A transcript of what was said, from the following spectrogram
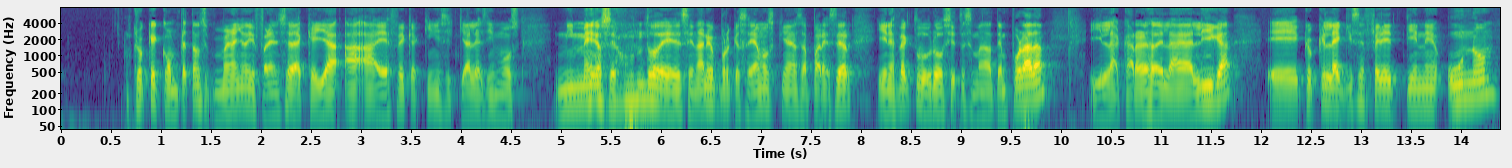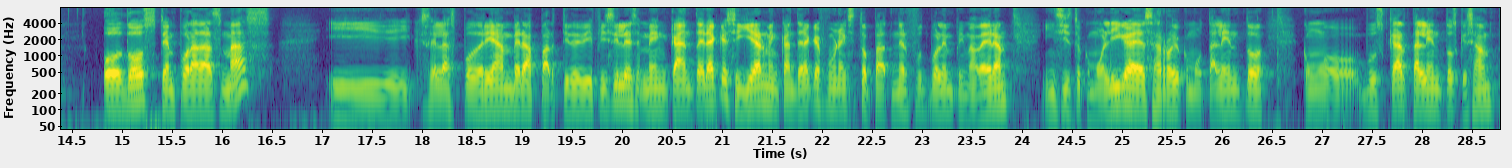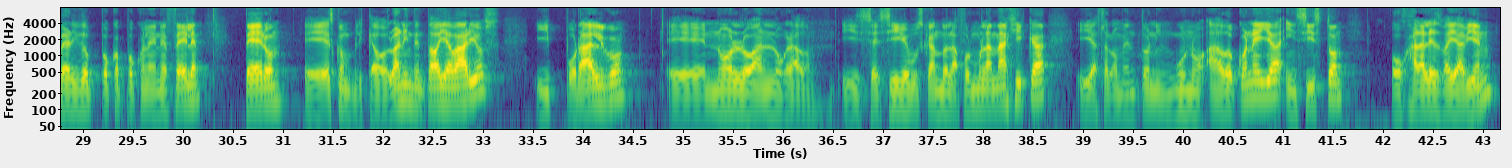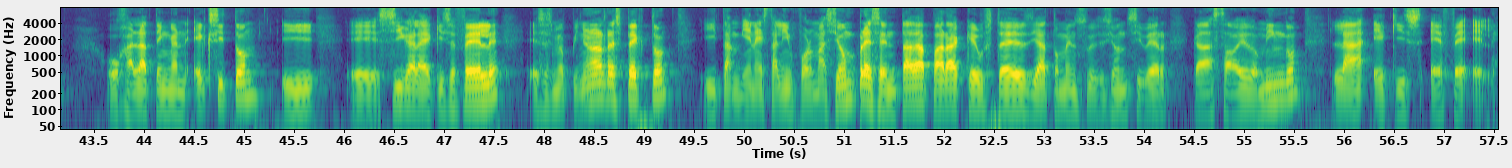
Creo que completan su primer año a diferencia de aquella AAF que aquí ni siquiera les dimos ni medio segundo de escenario porque sabíamos que iba a desaparecer. Y en efecto duró siete semanas de temporada y la carrera de la liga. Eh, creo que la XFL tiene uno o dos temporadas más y se las podrían ver a partir de difíciles. Me encantaría que siguieran, me encantaría que fuera un éxito para tener fútbol en primavera. Insisto, como liga de desarrollo, como talento, como buscar talentos que se han perdido poco a poco en la NFL, pero eh, es complicado. Lo han intentado ya varios y por algo eh, no lo han logrado. Y se sigue buscando la fórmula mágica y hasta el momento ninguno ha dado con ella. Insisto, ojalá les vaya bien, ojalá tengan éxito y eh, siga la XFL. Esa es mi opinión al respecto. Y también ahí está la información presentada para que ustedes ya tomen su decisión si ver cada sábado y domingo la XFL.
